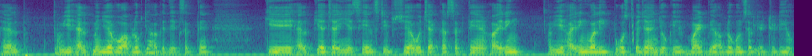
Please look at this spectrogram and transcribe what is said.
हेल्प अब ये हेल्प में जो है वो आप लोग जाके देख सकते हैं कि हेल्प क्या चाहिए। सेल्स टिप्स जो है वो चेक कर सकते हैं। हायरिंग अब ये हायरिंग वाली पोस्ट पे जाएँ, जो कि माइट भी आप लोगों से रिलेटेड ही हो।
